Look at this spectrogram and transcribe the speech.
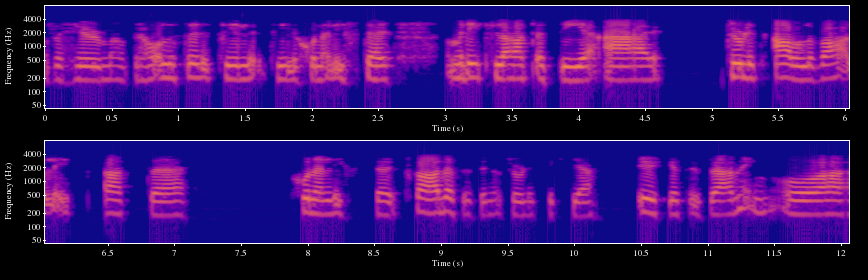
alltså hur man förhåller sig till, till journalister. Men det är klart att det är otroligt allvarligt att eh, journalister skadas i sin otroligt viktiga yrkesutövning. Och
